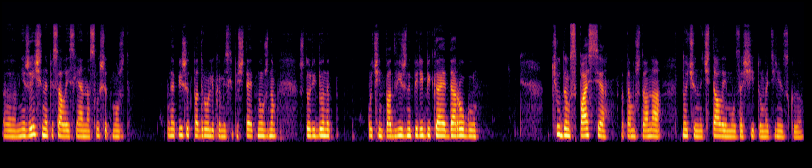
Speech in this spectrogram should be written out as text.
Э, мне женщина писала, если она слышит, может, напишет под роликом, если посчитает нужным, что ребенок очень подвижно перебегает дорогу чудом спасся, потому что она ночью начитала ему защиту материнскую.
